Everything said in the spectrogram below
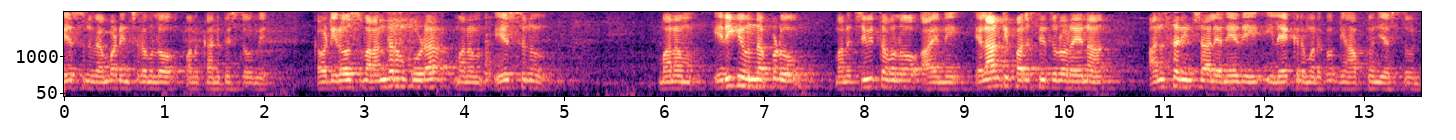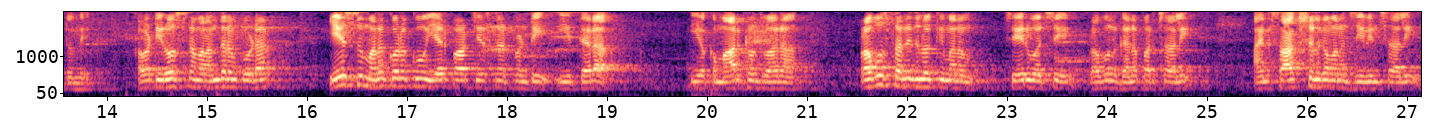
యేసును వెంబడించడంలో మనకు కనిపిస్తుంది కాబట్టి ఈరోజు మనందరం కూడా మనం యేసును మనం ఎరిగి ఉన్నప్పుడు మన జీవితంలో ఆయన్ని ఎలాంటి పరిస్థితుల్లోనైనా అనుసరించాలి అనేది ఈ లేఖను మనకు జ్ఞాపకం చేస్తూ ఉంటుంది. కాబట్టి ఈ రోజున మనందరం కూడా యేసు మన కొరకు ఏర్పాటు చేసినటువంటి ఈ తెర ఈ యొక్క మార్గం ద్వారా ప్రభు సన్నిధిలోకి మనం చేరువచ్చి ప్రభును గనపరచాలి ఆయన సాక్షులుగా మనం జీవించాలి.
